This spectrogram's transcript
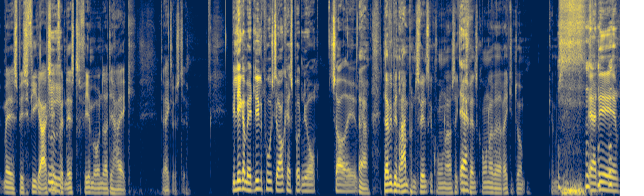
med specifikke aktier mm. for de næste fire måneder, og det har jeg ikke, det har jeg ikke lyst til. Vi ligger med et lille positivt afkast på den i år. Så, øh... Ja, der er vi blevet ramt på den svenske kroner også. Ikke? Ja. Den svenske kroner har været rigtig dum, kan man sige. ja, det...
